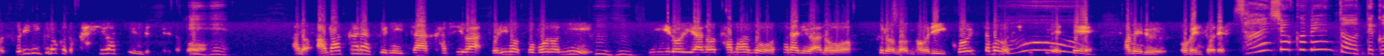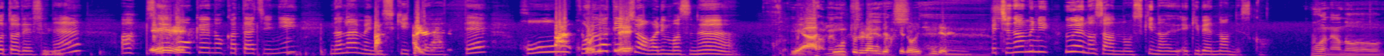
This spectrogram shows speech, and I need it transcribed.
鶏肉のこと、柏って言うんですけれども。あの甘辛く煮た柏、鶏のそぼろに、うんうん。黄色いあの卵、さらにはあの黒の海苔、こういったものを敷き詰めて食べるお弁当です。三色弁当ってことですね。あ、ええ正方形の形に斜めに仕切ってあって、ほうあ、これはテンション上がりますね。いやーシンプルなんですけど美味しいんですえ、ちなみに上野さんの好きな駅弁なんですか？僕はね、あの、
